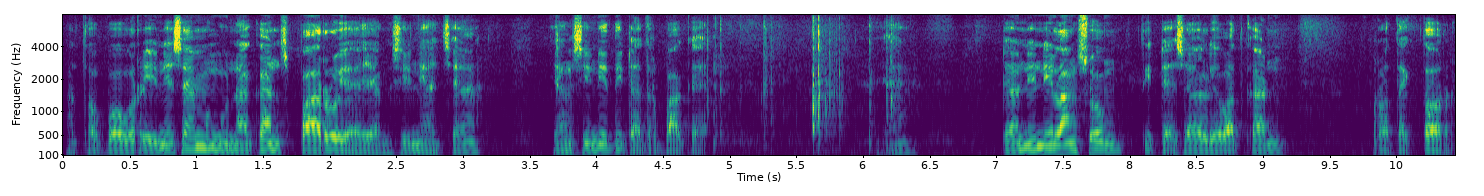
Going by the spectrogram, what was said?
atau power ini saya menggunakan separuh ya yang sini aja. Yang sini tidak terpakai. Ya. Dan ini langsung tidak saya lewatkan protektor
